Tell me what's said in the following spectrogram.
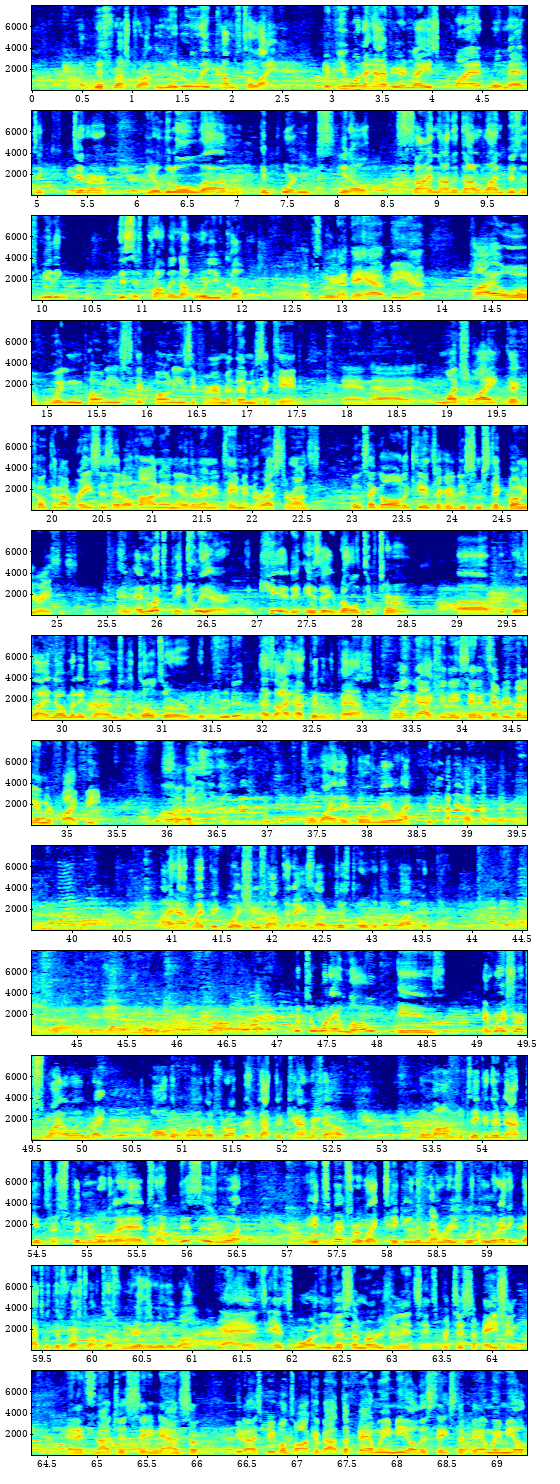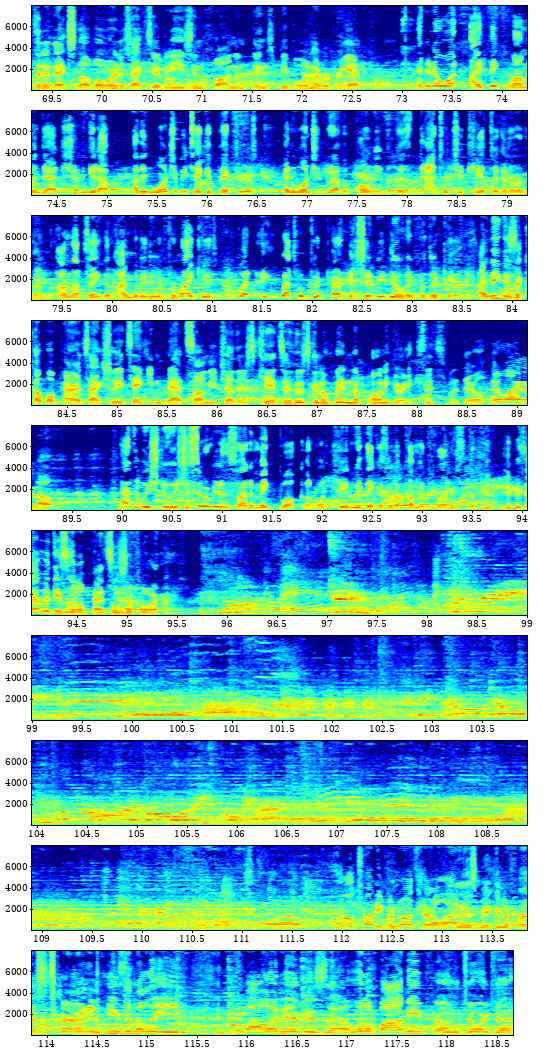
this restaurant literally comes to life. If you want to have your nice, quiet, romantic dinner, your little um, important, you know, sign on the dotted line business meeting, this is probably not where you come. Absolutely not. They have the uh, pile of wooden ponies, stick ponies, if you remember them as a kid. And uh, much like the coconut races at Ohana and the other entertainment and the restaurants, it looks like all the kids are going to do some stick pony races. And, and let's be clear, kid is a relative term uh, because I know many times adults are recruited, as I have been in the past. Well, they, actually, they said it's everybody under five feet. So why are they pulling me away? I have my big boy shoes on today, so I'm just over the five foot mark. But so what I love is everybody starts smiling, right? All the fathers are up, they've got their cameras out. The moms are taking their napkins, they're spinning them over their heads. Like this is what it's about sort of like taking the memories with you, and I think that's what this restaurant does really, really well. Yeah, it's, it's more than just immersion, it's, it's participation, and it's not just sitting down. So, you know, as people talk about the family meal, this takes the family meal to the next level where there's activities and fun and things people will never forget. And you know what? I think mom and dad should get up. I think one should be taking pictures and one should grab a pony because that's what your kids are going to remember. I'm not saying that I'm going to do it for my kids, but eh, that's what good parents should be doing for their kids. I think there's a couple of parents actually taking bets on each other's kids who's going to win the pony races, but they're, they're lining up. That's what we should do. We should sit over here the side and make book on what kid we think is going to come in first. Is that what these little pencils are for? Johnny from North Carolina is making the first turn, and he's in the lead. Following him is uh, little Bobby from Georgia.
